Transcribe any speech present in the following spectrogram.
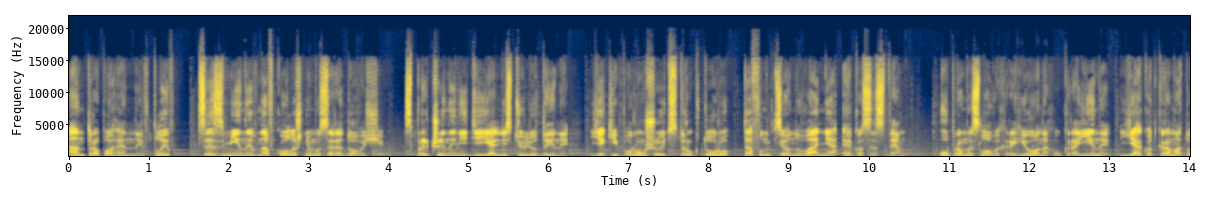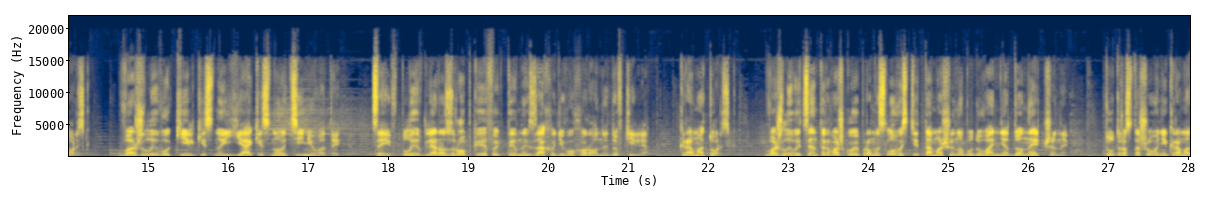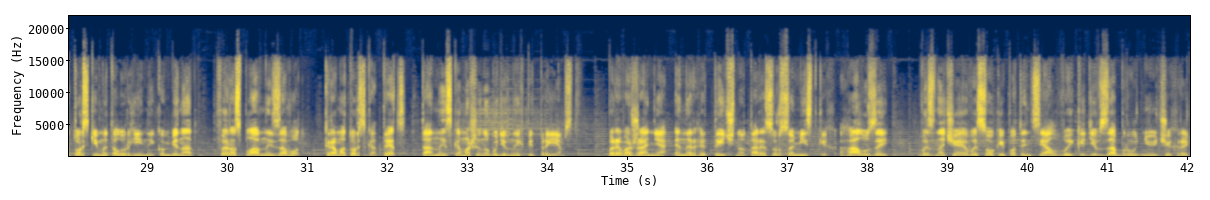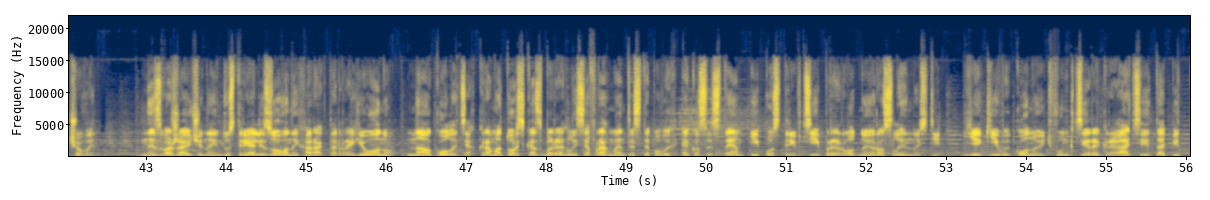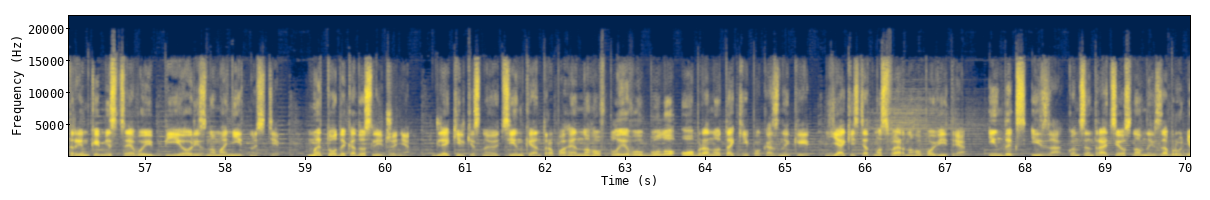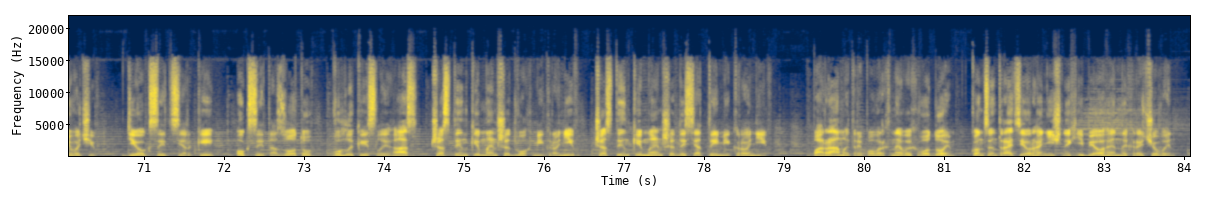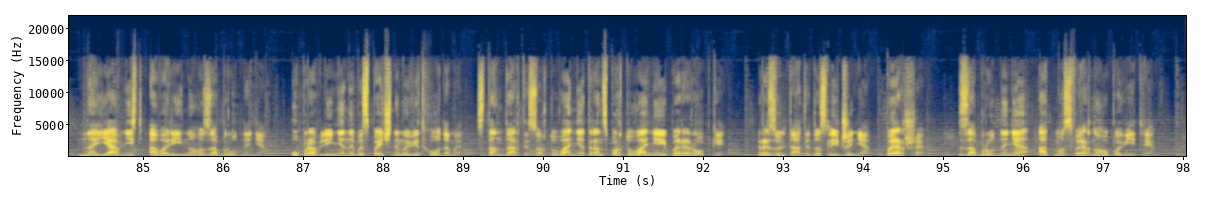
Антропогенний вплив це зміни в навколишньому середовищі, спричинені діяльністю людини, які порушують структуру та функціонування екосистем. У промислових регіонах України, як от Краматорськ, важливо кількісно й якісно оцінювати цей вплив для розробки ефективних заходів охорони довкілля. Краматорськ важливий центр важкої промисловості та машинобудування Донеччини. Тут розташовані Краматорський металургійний комбінат, феросплавний завод, Краматорська ТЕЦ та низка машинобудівних підприємств. Переважання енергетично та ресурсомістких галузей визначає високий потенціал викидів забруднюючих речовин. Незважаючи на індустріалізований характер регіону, на околицях Краматорська збереглися фрагменти степових екосистем і острівці природної рослинності, які виконують функції рекреації та підтримки місцевої біорізноманітності. Методика дослідження. Для кількісної оцінки антропогенного впливу було обрано такі показники: якість атмосферного повітря, індекс ІЗА, концентрація основних забруднювачів, діоксид сірки, оксид азоту, вуглекислий газ, частинки менше 2 мікронів, частинки менше 10 мікронів. Параметри поверхневих водойм, концентрації органічних і біогенних речовин, наявність аварійного забруднення, управління небезпечними відходами, стандарти сортування, транспортування і переробки. Результати дослідження: перше забруднення атмосферного повітря.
